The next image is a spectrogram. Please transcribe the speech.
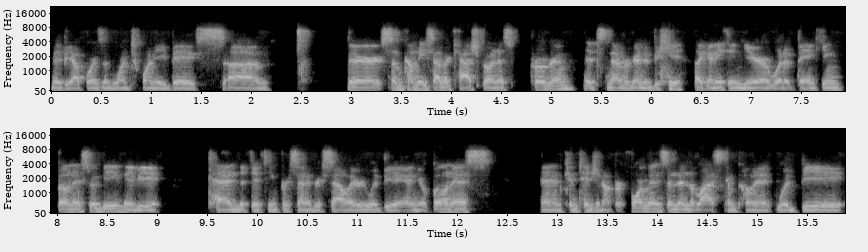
maybe upwards of 120 base. Um, there, some companies have a cash bonus program. It's never going to be like anything near what a banking bonus would be. Maybe 10 to 15% of your salary would be an annual bonus and contingent on performance. And then the last component would be,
